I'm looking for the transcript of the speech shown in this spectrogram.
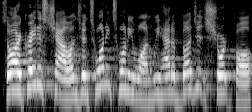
So, our greatest challenge in 2021, we had a budget shortfall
